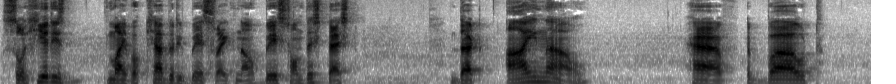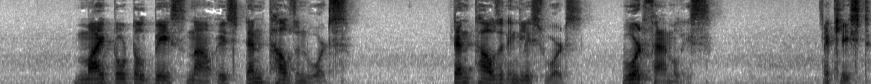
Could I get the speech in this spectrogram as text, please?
So here is my vocabulary base right now based on this test that I now have about my total base now is 10,000 words. 10,000 English words, word families. At least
